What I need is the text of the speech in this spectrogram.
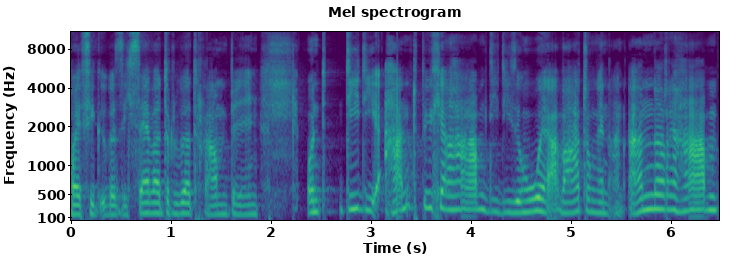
häufig über sich selber drüber trampeln. Und die, die Handbücher haben, die diese hohe Erwartungen an andere haben,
